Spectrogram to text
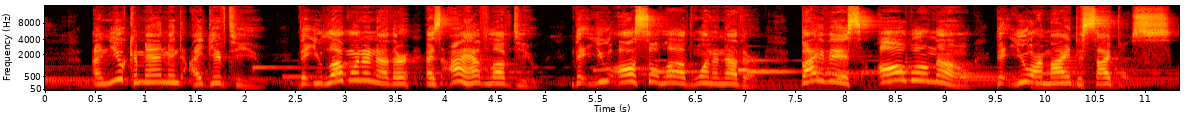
A new commandment I give to you, that you love one another as I have loved you, that you also love one another. By this, all will know that you are my disciples,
